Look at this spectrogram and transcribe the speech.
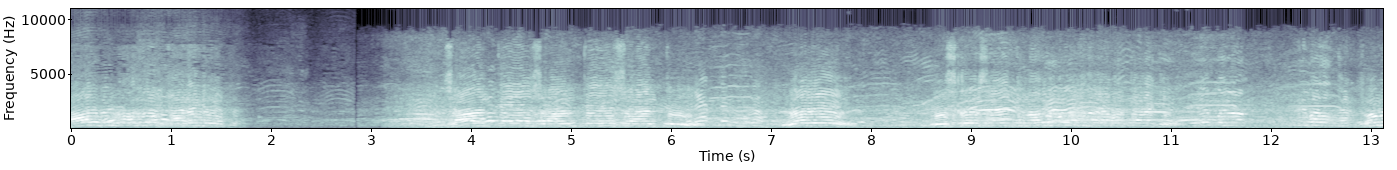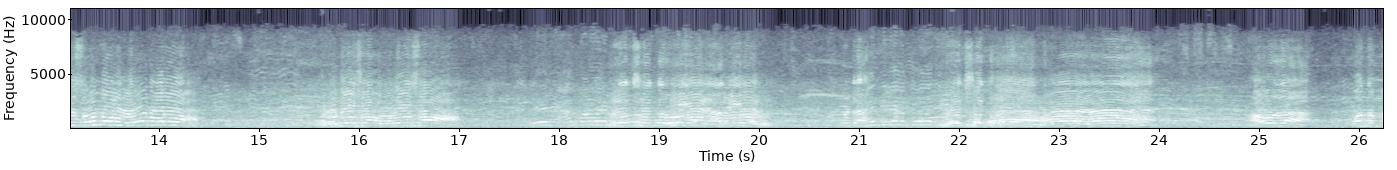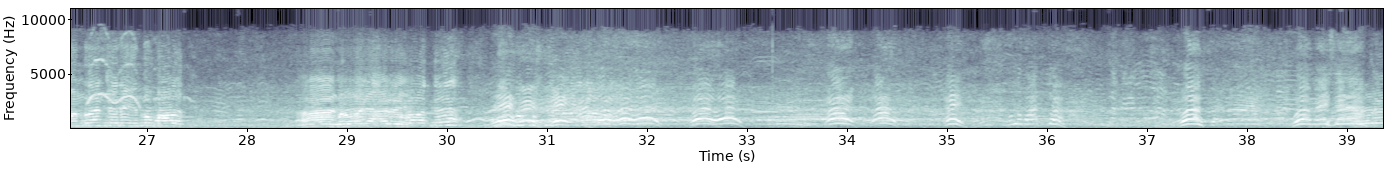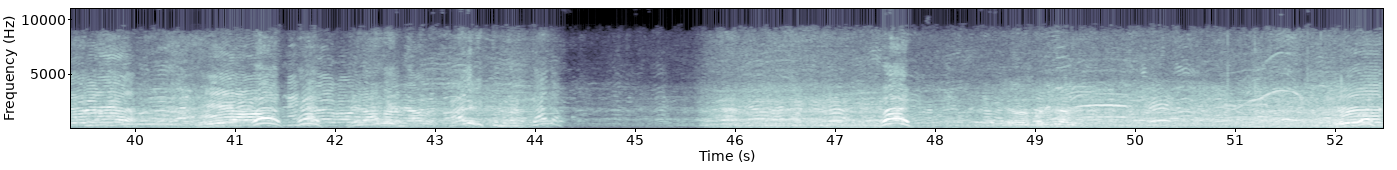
ಪಾರ್ಲಿಮೆಂಟ್ ಕಾಣಂಗಿರುತ್ತೆ ಶಾಂತಿ ಶಾಂತಿ ಶಾಂತಿ ನೋಡಿ ಡಿಸ್ಕಷನ್ ಸ್ವಾಮಿ ಸುಂದರ ರಮೇಶ ರಮೇಶ ಪ್ರೇಕ್ಷಕರು ಪ್ರೇಕ್ಷಕ ಹೌದಾ ಒಂದು ಮನರಂಜನೆ ಇನ್ನೂ ಭಾಳ ನೋಡಿ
